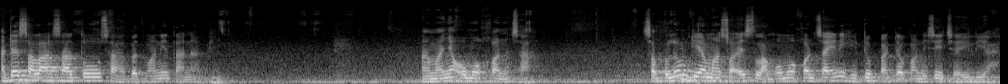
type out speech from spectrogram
Ada salah satu sahabat wanita Nabi. Namanya Ummu Khonsa. Sebelum dia masuk Islam, Ummu Khonsa ini hidup pada kondisi jahiliyah.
